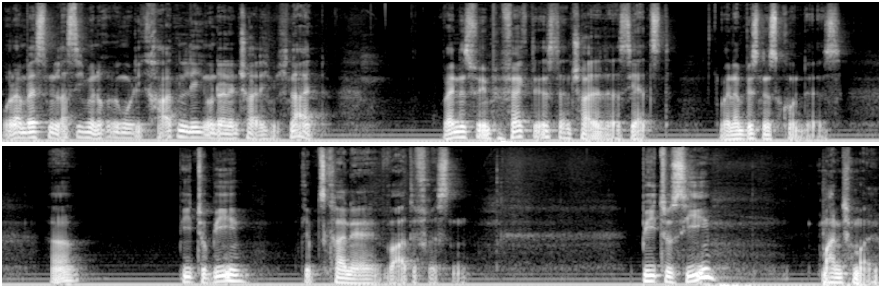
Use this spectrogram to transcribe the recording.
oder am besten lasse ich mir noch irgendwo die Karten legen und dann entscheide ich mich. Nein. Wenn es für ihn perfekt ist, dann entscheidet er es jetzt, wenn er ein Businesskunde ist. Ja? B2B gibt es keine Wartefristen. B2C Manchmal.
